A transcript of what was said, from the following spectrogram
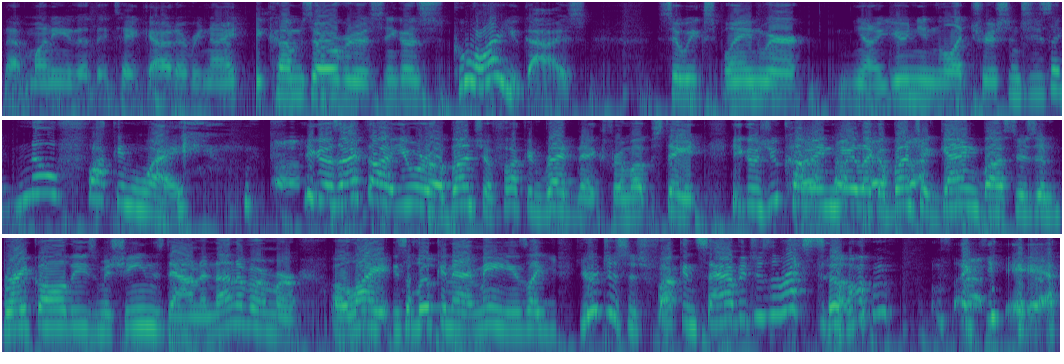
that money that they take out every night. He comes over to us and he goes, "Who are you guys?" So we explained we're, you know, union electricians. He's like, no fucking way. Uh. he goes, I thought you were a bunch of fucking rednecks from upstate. He goes, you come in here like a bunch of gangbusters and break all these machines down, and none of them are alike. He's looking at me. He's like, you're just as fucking savage as the rest of them. I was like, yeah,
